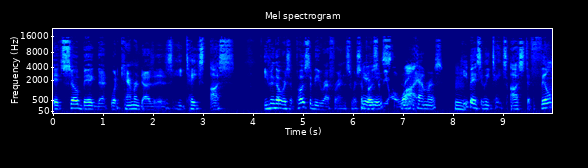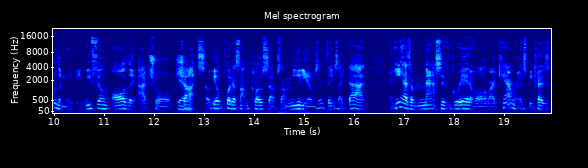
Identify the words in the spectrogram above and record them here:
it's so big that what cameron does is he takes us even though we're supposed to be reference we're supposed to be all wide cameras. he hmm. basically takes us to film the movie. We film all the actual Yeah. shots. So he'll put us on close ups, on mediums, and things like that. And he has a massive grid of all of our cameras because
